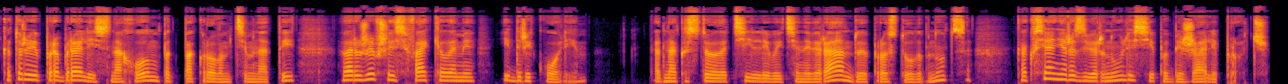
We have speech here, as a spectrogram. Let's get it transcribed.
которые пробрались на холм под покровом темноты, вооружившись факелами и дрекольем. Однако стоило Тилли выйти на веранду и просто улыбнуться, как все они развернулись и побежали прочь.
